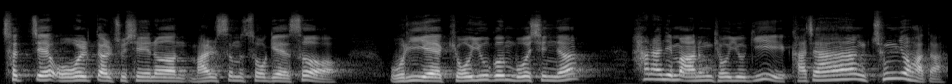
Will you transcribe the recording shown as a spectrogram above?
첫째 5월달 주시는 말씀 속에서 우리의 교육은 무엇이냐? 하나님 아는 교육이 가장 중요하다.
